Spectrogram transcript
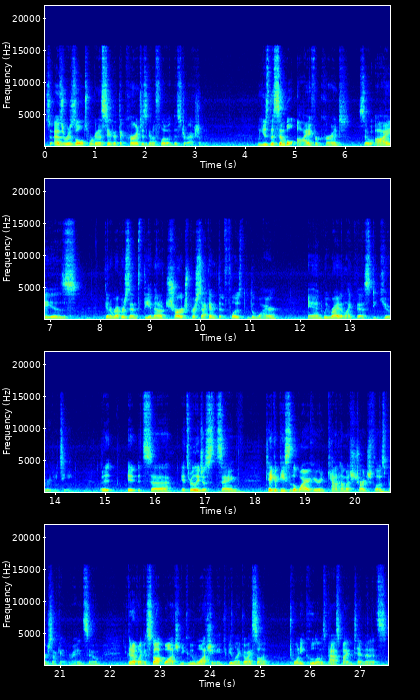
So as a result, we're going to say that the current is going to flow in this direction. We use the symbol I for current, so I is going to represent the amount of charge per second that flows through the wire, and we write it like this: dq over dt. But it, it it's uh, it's really just saying, take a piece of the wire here and count how much charge flows per second, right? So you could have like a stopwatch, and you could be watching. It could be like, oh, I saw 20 coulombs pass by in 10 minutes.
